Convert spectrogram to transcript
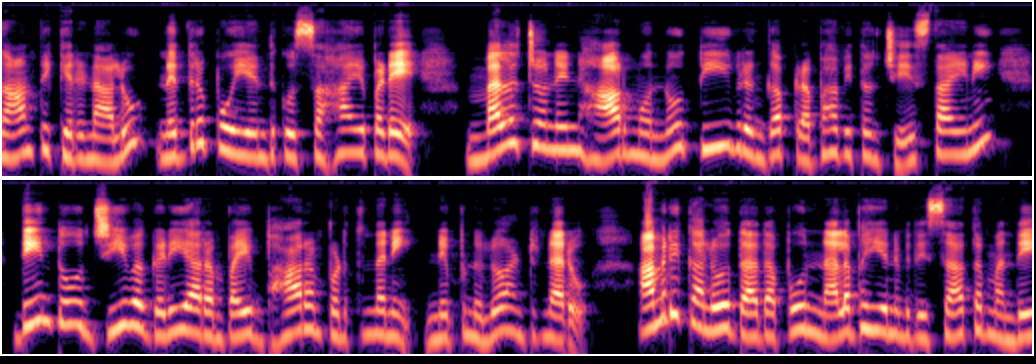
కాంతి కిరణాలు నిద్రపోయేందుకు సహాయపడే మెలటోనిన్ హార్మోన్ను తీవ్రంగా ప్రభావితం చేస్తాయని దీంతో జీవ గడియారంపై భారం పడుతుందని నిపుణులు అంటున్నారు. అమెరికాలో దాదాపు నలభై ఎనిమిది శాతం మంది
